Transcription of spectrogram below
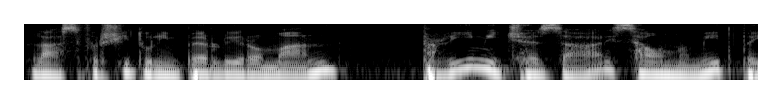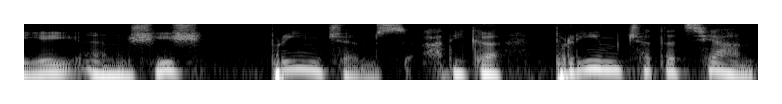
la sfârșitul Imperiului Roman, primii cezari s-au numit pe ei înșiși princeps, adică prim cetățean.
